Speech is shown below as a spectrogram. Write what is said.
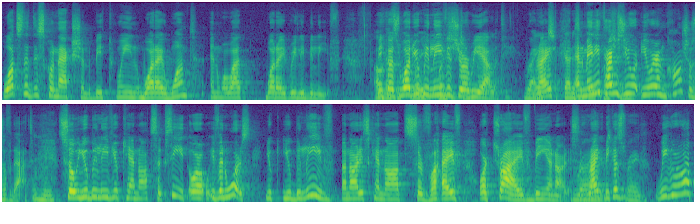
what's the disconnection between what I want and what what I really believe? Oh, Because what you believe is your reality. Right. Right. And many times you're you're unconscious of that. So you believe you cannot succeed, or even worse, you you believe an artist cannot survive or thrive being an artist. Right. Right, Because right. we grew up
